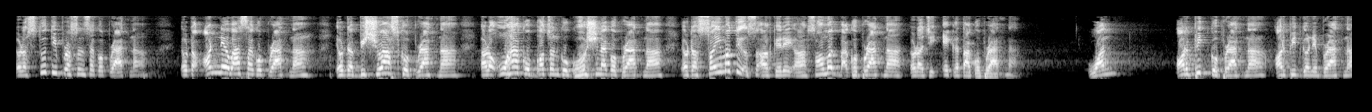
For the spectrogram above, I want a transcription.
एउटा स्तुति प्रशंसाको प्रार्थना एउटा अन्य भाषाको प्रार्थना एउटा विश्वासको प्रार्थना एउटा उहाँको वचनको घोषणाको प्रार्थना एउटा सहमति के अरे सहमत भएको प्रार्थना एउटा चाहिँ एकताको प्रार्थना। वान अर्पितको प्रार्थना अर्पित गर्ने प्रार्थना।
